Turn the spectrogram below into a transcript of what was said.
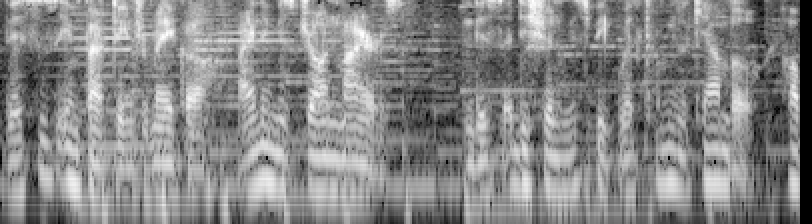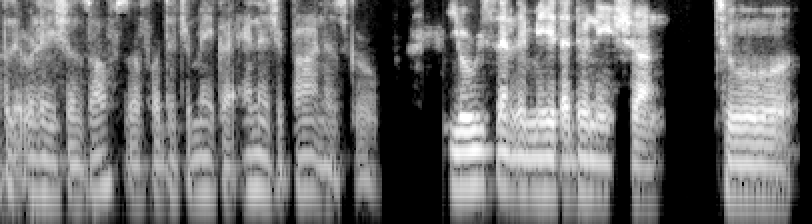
This is Impacting Jamaica. My name is John Myers. In this edition, we speak with Camille Campbell, Public Relations Officer for the Jamaica Energy Partners Group. You recently made a donation to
